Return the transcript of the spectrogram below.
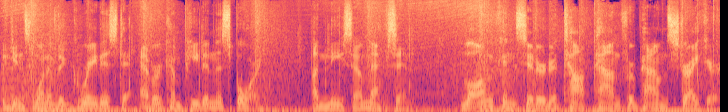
against one of the greatest to ever compete in the sport, Anissa Meksen. Long considered a top pound-for-pound striker,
